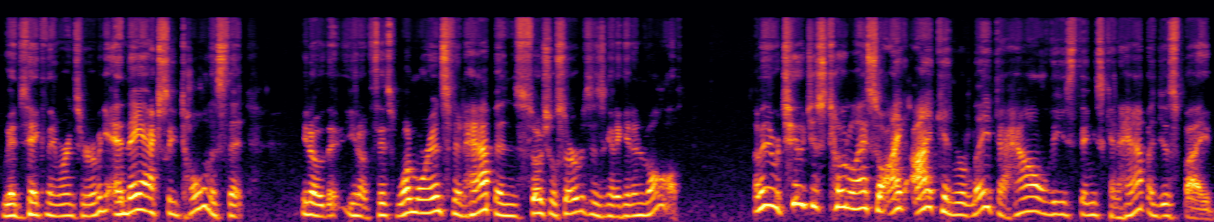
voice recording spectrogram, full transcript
We had to take him to the emergency room. And they actually told us that, you know, that, you know, if this one more incident happens, social services is going to get involved. I mean, there were two just total acts. So I, I can relate to how these things can happen just by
